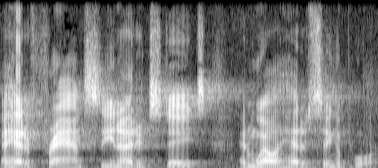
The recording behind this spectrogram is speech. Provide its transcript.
ahead of France, the United States, and well ahead of Singapore.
